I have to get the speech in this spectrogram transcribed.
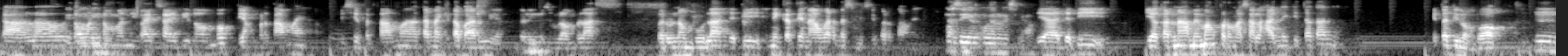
Kalau Di teman-teman UXI di Lombok, yang pertama ya, misi pertama karena kita baru ya, 2019, baru enam bulan, jadi ningkatin awareness misi pertama. masih yang awareness ya? Ya, jadi ya karena memang permasalahannya kita kan kita di Lombok, Hmm,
